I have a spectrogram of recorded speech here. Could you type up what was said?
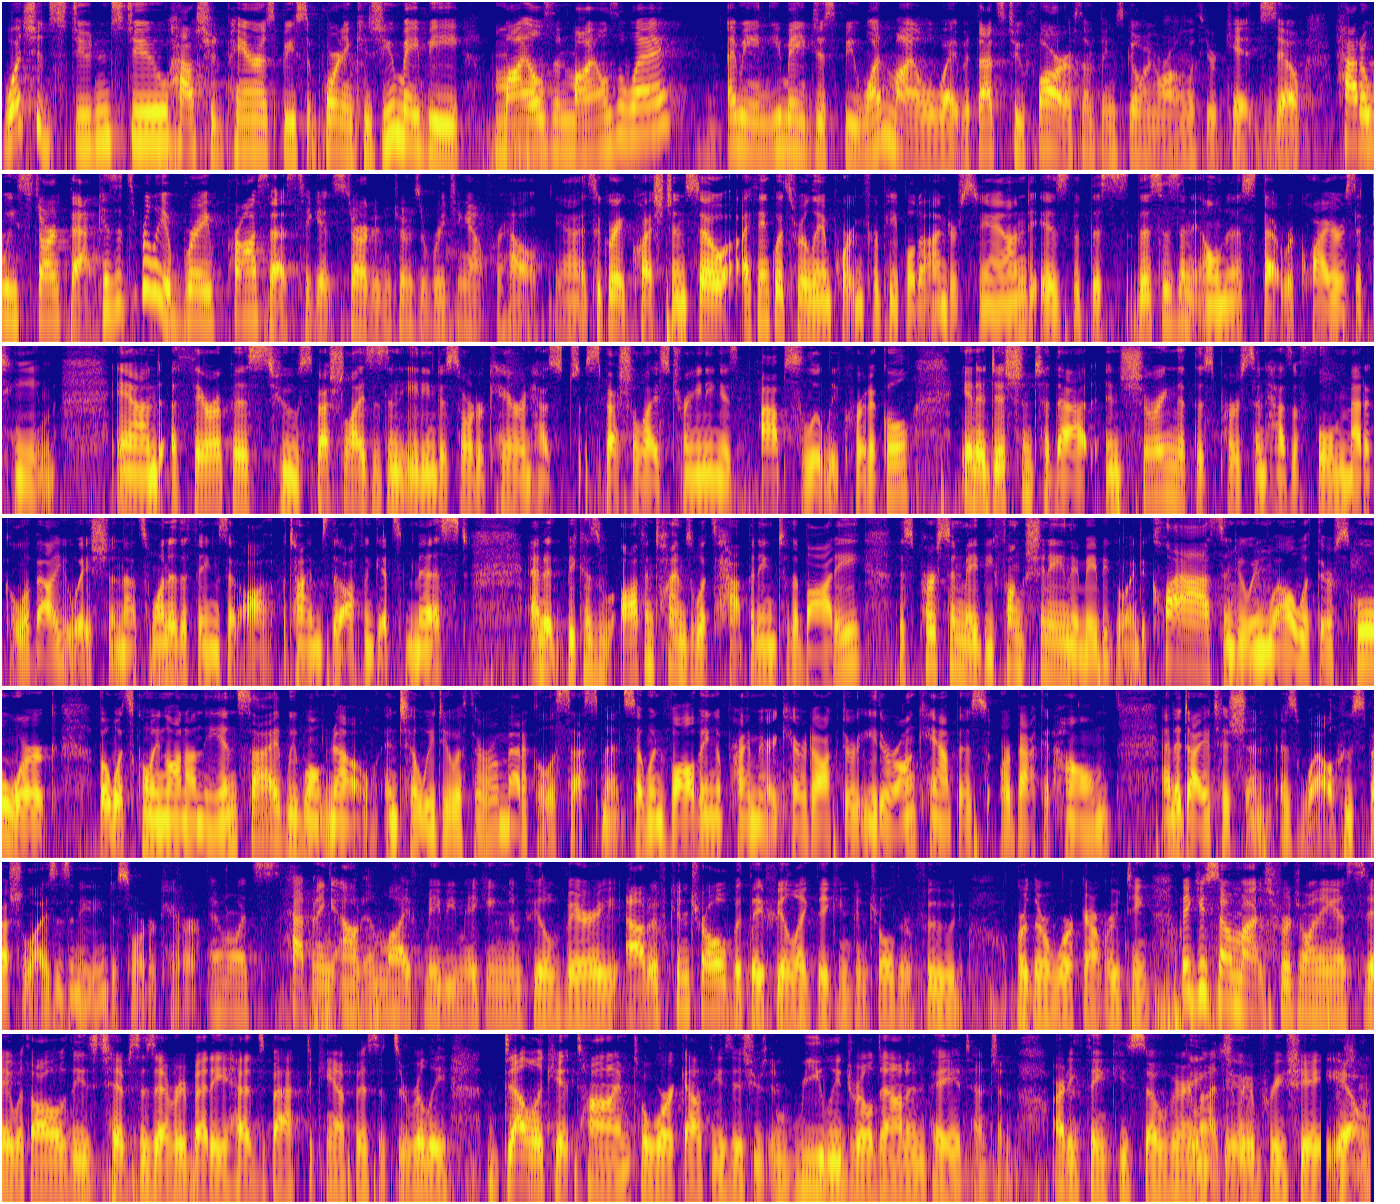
what should students do? How should parents be supporting? Because you may be miles and miles away I mean, you may just be one mile away, but that's too far if something's going wrong with your kids. So, how do we start that? Because it's really a brave process to get started in terms of reaching out for help. Yeah, it's a great question. So, I think what's really important for people to understand is that this this is an illness that requires a team, and a therapist who specializes in eating disorder care and has specialized training is absolutely critical. In addition to that, ensuring that this person has a full medical evaluation. That's one of the things that times that often gets missed, and it, because oftentimes what's happening to the body, this person may be functioning, they may be going to class and doing mm-hmm. well with their schoolwork, but what's going on on the inside, we won't know until we do a thorough medical assessment. So involving a primary care doctor either on campus or back at home, and a dietitian as well who specializes in eating disorder care. And what's happening out in life may be making them feel very out of control, but they feel like they can control their food or their workout routine. Thank you so much for joining us today with all of these tips as everybody heads back to campus. It's a really delicate time to work out these issues and really drill down and pay attention. Artie, thank you so very thank much. You. We appreciate you.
